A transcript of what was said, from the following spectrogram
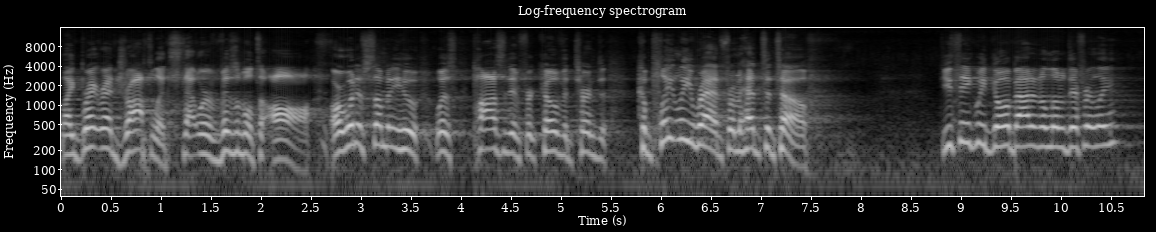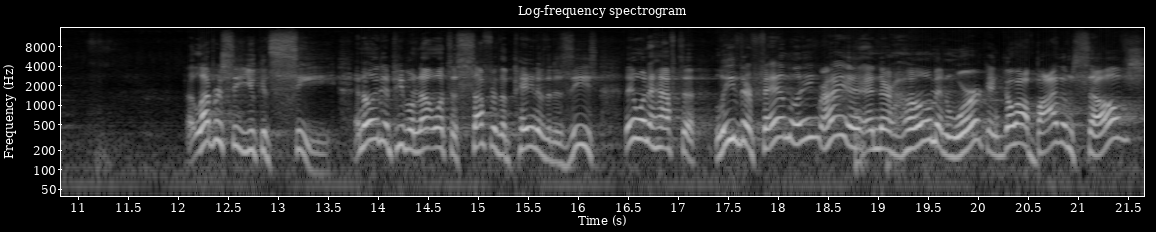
Like bright red droplets that were visible to all. Or what if somebody who was positive for COVID turned completely red from head to toe? Do you think we'd go about it a little differently? At Leprosy you could see. And not only did people not want to suffer the pain of the disease, they want to have to leave their family, right? And their home and work and go out by themselves.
